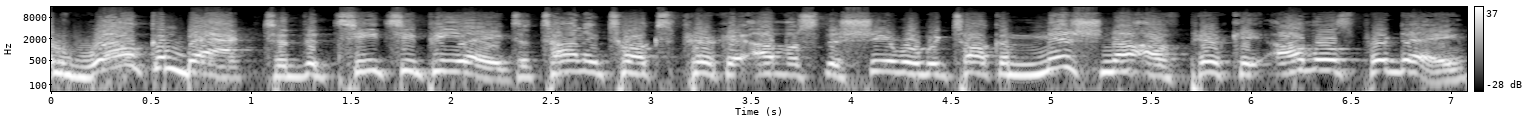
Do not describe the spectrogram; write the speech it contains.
and welcome back to the TTPA, to Tani Talks Pirkei Avos, the shiur where we talk a Mishnah of Pirkei Avos per day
